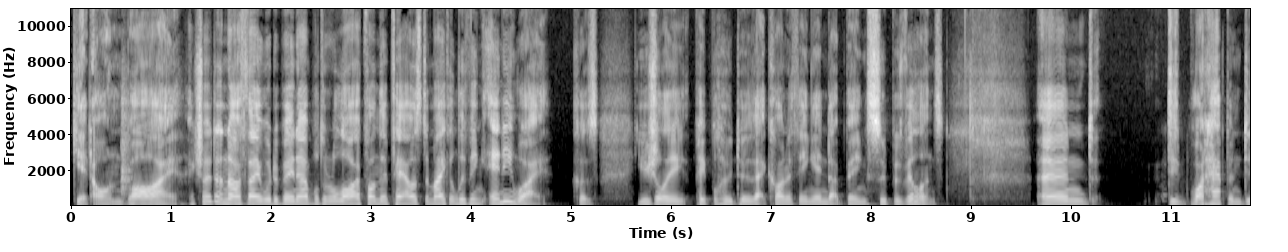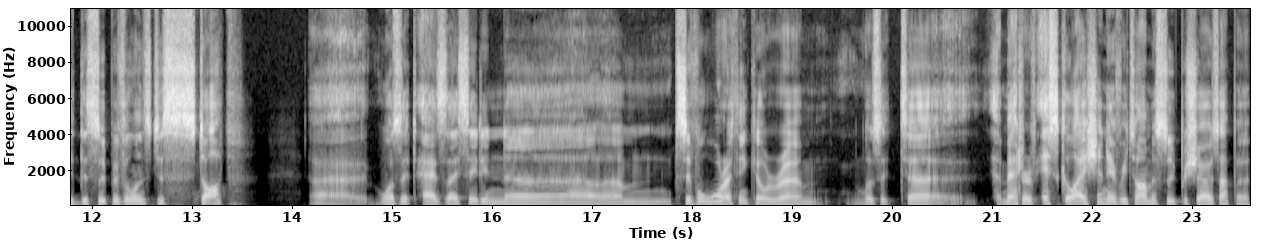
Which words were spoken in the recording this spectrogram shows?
get on by. Actually, I don't know if they would have been able to rely upon their powers to make a living anyway, because usually people who do that kind of thing end up being supervillains. And did what happened? Did the supervillains just stop? Uh, was it, as they said in uh, um, Civil War, I think, or um, was it uh, a matter of escalation every time a super shows up, a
